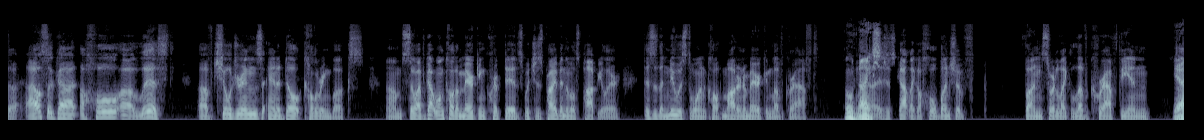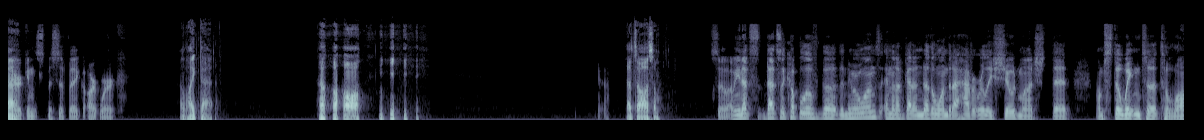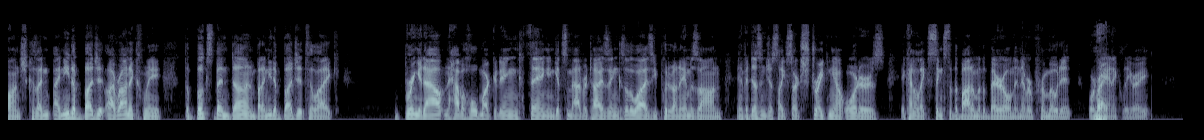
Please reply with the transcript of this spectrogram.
So I also got a whole uh, list of children's and adult coloring books. Um, so I've got one called American Cryptids, which has probably been the most popular. This is the newest one called Modern American Lovecraft. Oh, Uh, nice. it's just got like a whole bunch of fun, sort of like Lovecraftian, yeah, American specific artwork. I like that. Oh, That's awesome. So I mean that's that's a couple of the the newer ones, and then I've got another one that I haven't really showed much that I'm still waiting to to launch. Because I I need a budget. Ironically, the book's been done, but I need a budget to like bring it out and have a whole marketing thing and get some advertising. Because otherwise you put it on Amazon and if it doesn't just like start striking out orders, it kind of like sinks to the bottom of the barrel and they never promote it organically, right?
